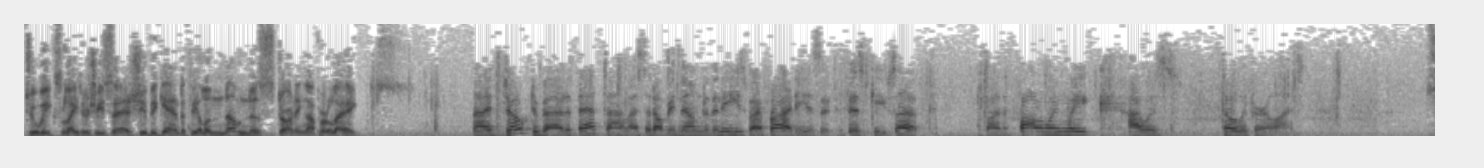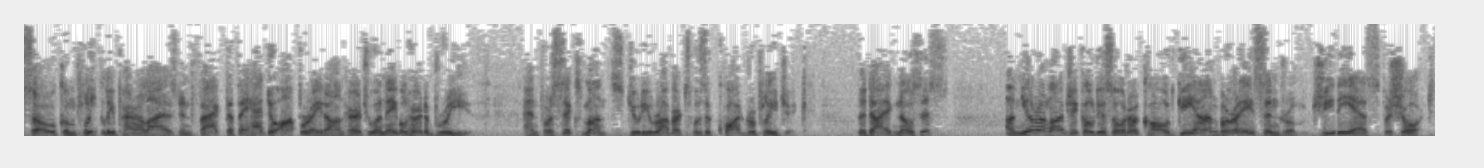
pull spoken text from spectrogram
Two weeks later, she says, she began to feel a numbness starting up her legs. I joked about it at that time. I said I'll be numb to the knees by Friday if this keeps up. By the following week, I was totally paralyzed. So completely paralyzed, in fact, that they had to operate on her to enable her to breathe. And for six months, Judy Roberts was a quadriplegic. The diagnosis? A neurological disorder called Guillain-Barré syndrome, GBS for short.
